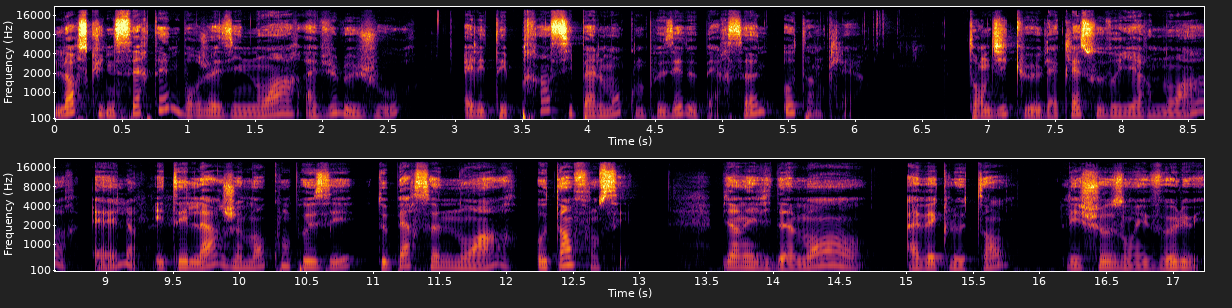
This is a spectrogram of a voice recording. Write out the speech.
Lorsqu'une certaine bourgeoisie noire a vu le jour, elle était principalement composée de personnes au teint clair, tandis que la classe ouvrière noire, elle, était largement composée de personnes noires au teint foncé. Bien évidemment, avec le temps, les choses ont évolué.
